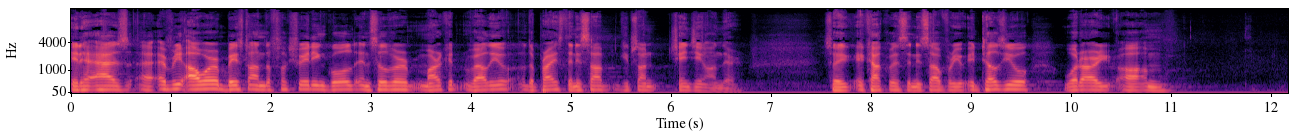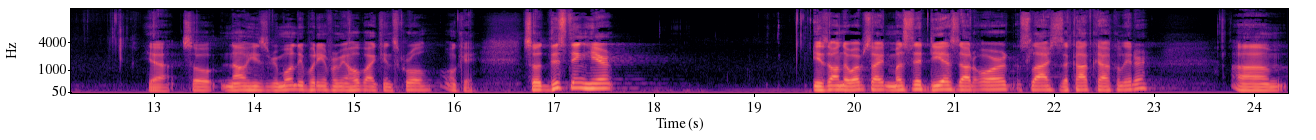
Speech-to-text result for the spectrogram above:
It has uh, every hour based on the fluctuating gold and silver market value, the price. The nisab keeps on changing on there, so it, it calculates the nisab for you. It tells you what are um, yeah. So now he's remotely putting it for me. I hope I can scroll. Okay. So this thing here is on the website masjidds.org slash zakat calculator. Um,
